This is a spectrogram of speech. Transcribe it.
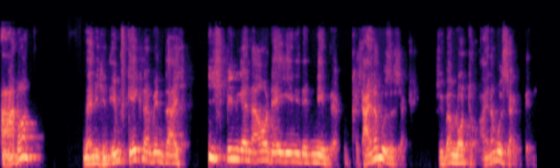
Aber wenn ich ein Impfgegner bin, sage ich, ich bin genau derjenige, der die Nebenwirkungen kriegt. Einer muss es ja kriegen. wie beim Lotto. Einer muss ja gewinnen.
